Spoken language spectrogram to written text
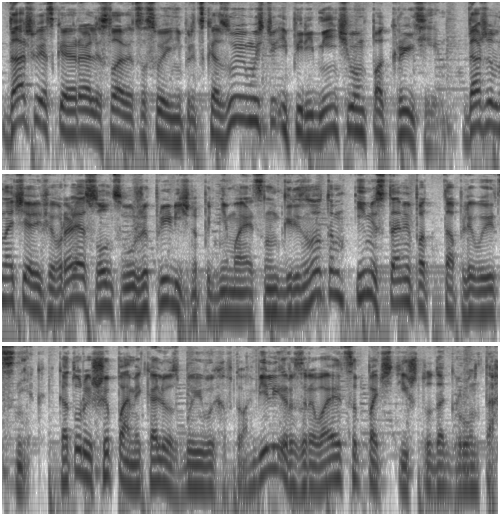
Да, шведская ралли славится своей непредсказуемостью и переменчивым покрытием. Даже в начале февраля солнце уже прилично поднимается над горизонтом и местами подтапливает снег, который шипами колес боевых автомобилей разрывается почти что до грунта.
